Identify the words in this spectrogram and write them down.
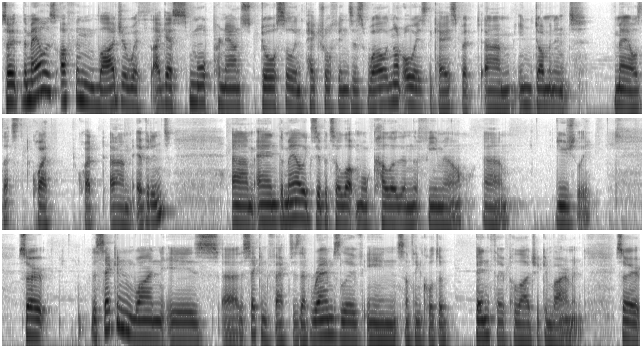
So the male is often larger with, I guess, more pronounced dorsal and pectoral fins as well. Not always the case, but um, in dominant males, that's quite quite um, evident. Um, and the male exhibits a lot more color than the female, um, usually. So the second one is uh, the second fact is that rams live in something called a benthopelagic environment. So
